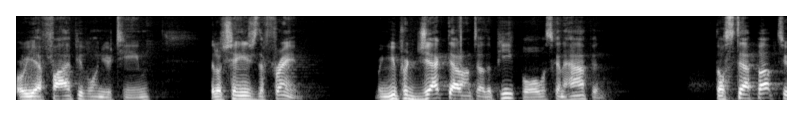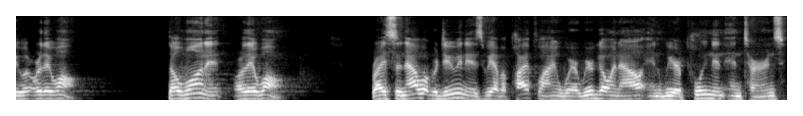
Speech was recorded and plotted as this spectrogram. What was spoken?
or you have five people on your team, it'll change the frame. When you project that onto other people, what's going to happen? They'll step up to it or they won't. They'll want it or they won't. Right? So now what we're doing is we have a pipeline where we're going out and we are pulling in interns.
